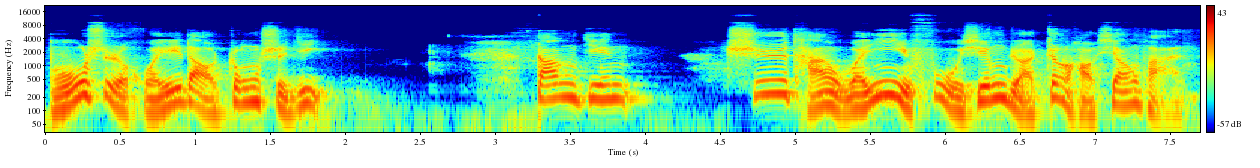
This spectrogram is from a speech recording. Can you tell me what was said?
不是回到中世纪。当今痴谈文艺复兴者正好相反，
